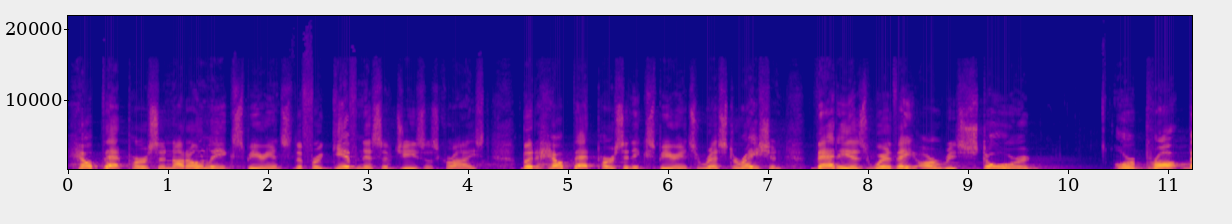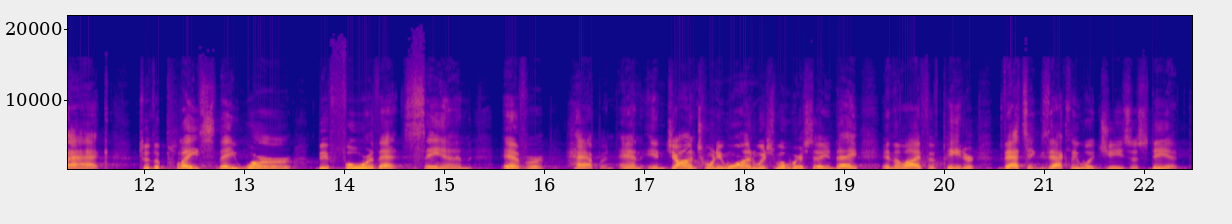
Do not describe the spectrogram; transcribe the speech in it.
help that person not only experience the forgiveness of Jesus Christ, but help that person experience restoration. That is where they are restored or brought back to the place they were before that sin ever happened. And in John 21, which is what we're saying today in the life of Peter, that's exactly what Jesus did.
